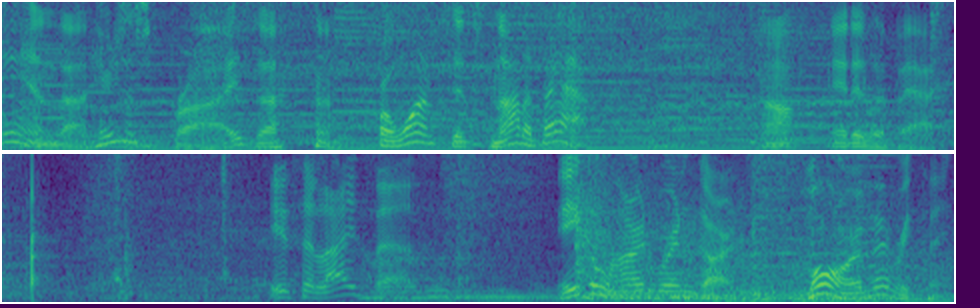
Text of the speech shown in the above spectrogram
And uh, here's a surprise. Uh, for once, it's not a bat. Oh, it is a bat. It's a light bat. Eagle Hardware and Garden. More of everything.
